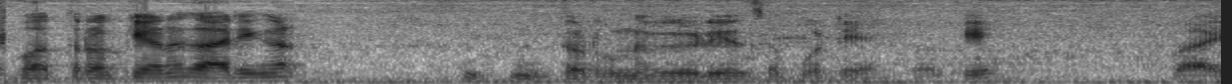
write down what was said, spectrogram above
അപ്പോൾ അത്രയൊക്കെയാണ് കാര്യങ്ങൾ. തുടർന്ന് വീഡിയോ സപ്പോർട്ട് ചെയ്യാം. Okay bye.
